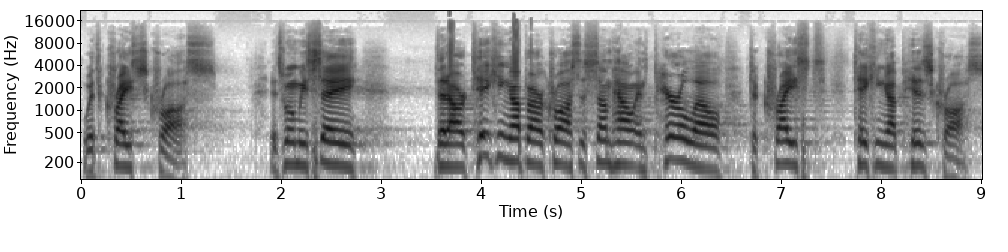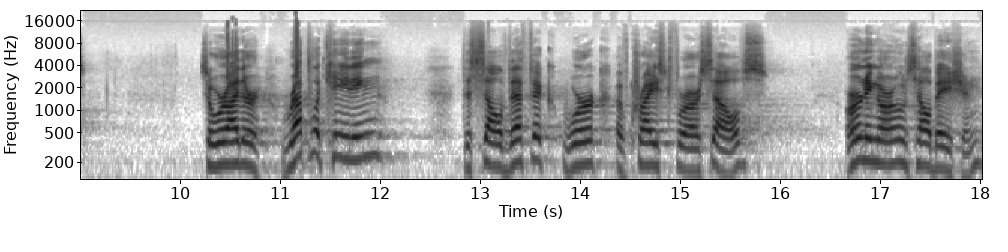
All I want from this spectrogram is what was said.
with Christ's cross. It's when we say that our taking up our cross is somehow in parallel to Christ taking up his cross. So we're either replicating the salvific work of Christ for ourselves earning our own salvation,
